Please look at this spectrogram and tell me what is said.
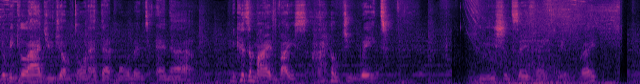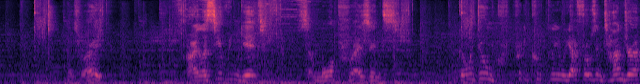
You'll be glad you jumped on at that moment, and uh, because of my advice, I helped you wait. You should say thank you, right? That's right. Alright, let's see if we can get some more presents. Going through them pretty quickly. We got a Frozen Tundra.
